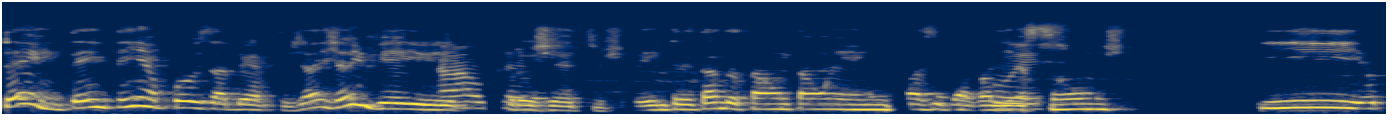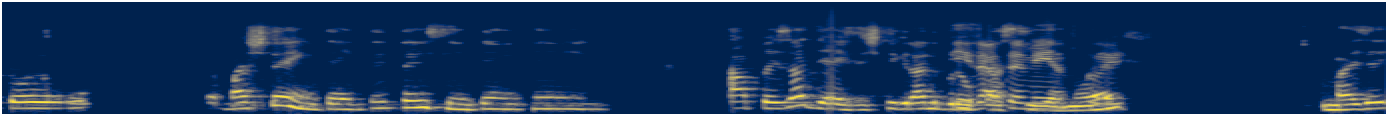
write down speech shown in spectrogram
Tem, tem, tem apoios abertos. Já, já enviei ah, okay. projetos. Entretanto, estão, estão em fase de avaliações. Pois. E eu tô. Mas tem, tem, tem, tem sim, tem, tem. Apesar de existir grande burocracia, Exatamente, não é? Pois. Mas é,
